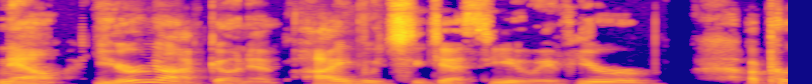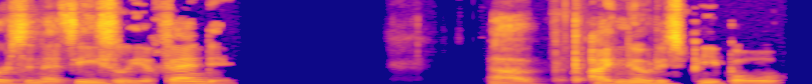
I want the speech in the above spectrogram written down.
Now, you're not going to, I would suggest to you, if you're a person that's easily offended, uh, I noticed people,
